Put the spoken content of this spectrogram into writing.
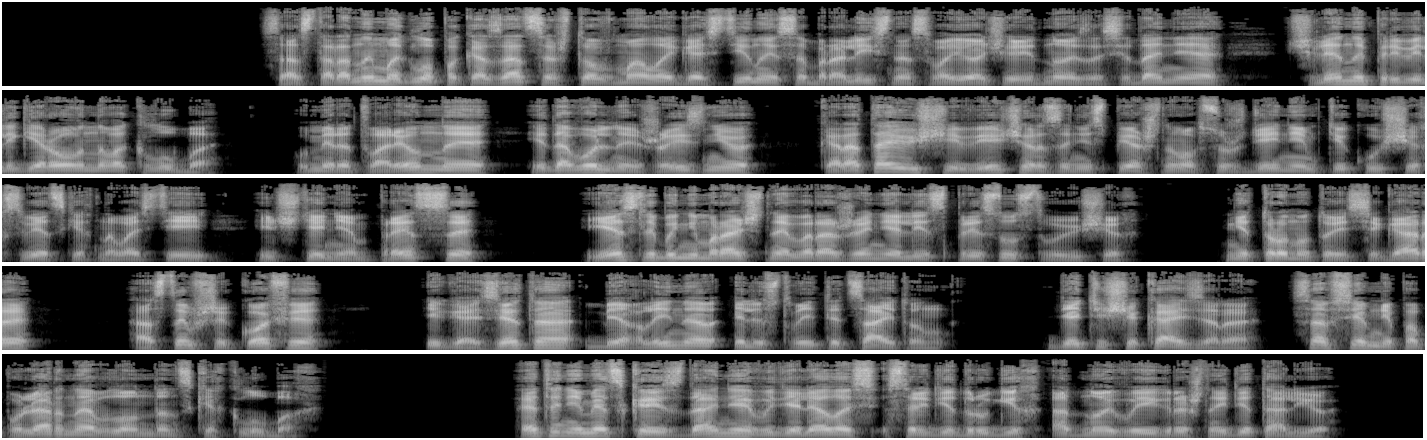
Со стороны могло показаться, что в малой гостиной собрались на свое очередное заседание члены привилегированного клуба, умиротворенные и довольные жизнью, коротающий вечер за неспешным обсуждением текущих светских новостей и чтением прессы, если бы не мрачное выражение лиц присутствующих, нетронутые сигары, остывший кофе и газета «Берлина Illustrierte Zeitung», детище Кайзера, совсем не популярное в лондонских клубах. Это немецкое издание выделялось среди других одной выигрышной деталью.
